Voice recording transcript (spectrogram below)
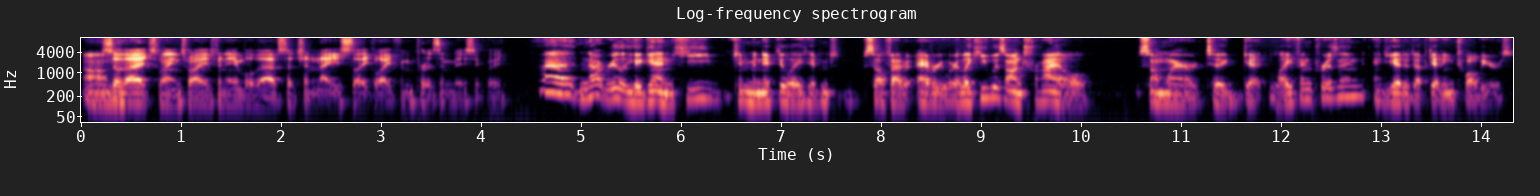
Um, so that explains why he's been able to have such a nice like life in prison, basically. Uh, not really. Again, he can manipulate himself out of everywhere. Like he was on trial somewhere to get life in prison, and he ended up getting 12 years.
